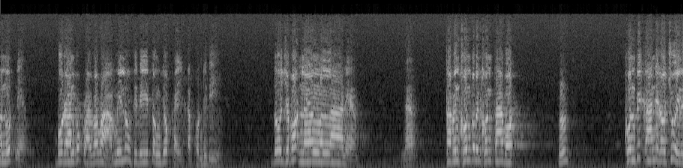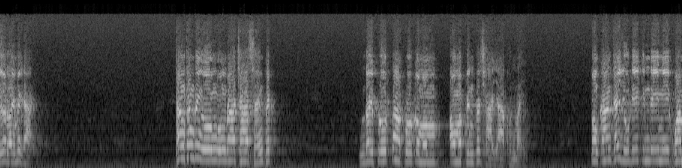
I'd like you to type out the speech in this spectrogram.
มนุษย์เนี่ย โบราณก็กล่าวไว้ว่า มีลูกที่ดีต้องยกให้กับคนที่ดี โดยเฉพาะนางมัลลาเนี่ยนะถ้าเป็นคนก็เป็นคนตาบอดคนพิการที่เราช่วยเหลืออะไรไม่ได้ ทั้งทั้งที่องค์องค์ราชาแสงเพชรได้โปรดกล้าโปรดกระหม่อมเอามาเป็นพระชายาคนใหม่ ต้องการใช้อยู่ดีกินดีมีความ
